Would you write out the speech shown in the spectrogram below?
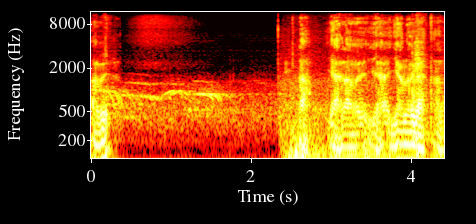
A ver. No, ya, la- ya, ya lo he gastado.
